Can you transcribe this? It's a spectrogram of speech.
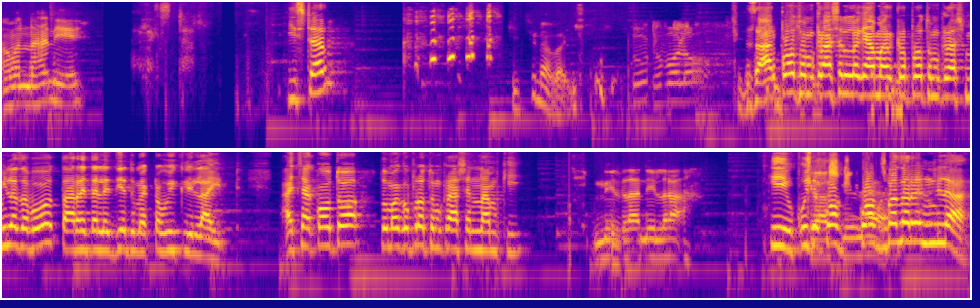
আমার নানি। স্টার কিছু না ভাই। যার প্রথম ক্রাশের লাগে আমার প্রথম ক্রাশ মিলা যাব তারে তাহলে দিয়ে তুমি একটা উইকলি লাইট আচ্ছা কত তোমাকে প্রথম ক্রাশের নাম কি? নীলা নীলা। কি কক্স- কক্সবাজারের নীলা?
